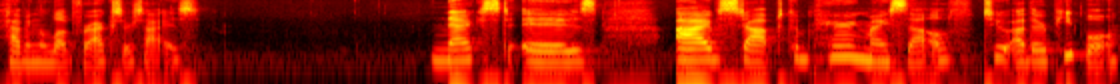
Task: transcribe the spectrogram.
having a love for exercise. Next is I've stopped comparing myself to other people.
